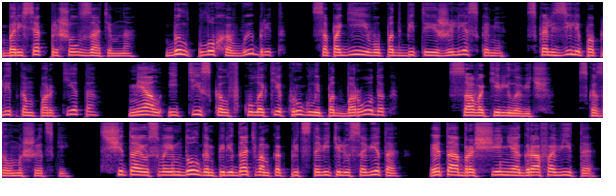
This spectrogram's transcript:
Борисяк пришел затемно, был плохо выбрит, Сапоги его, подбитые железками, скользили по плиткам паркета, мял и тискал в кулаке круглый подбородок. Сава Кириллович, сказал Мышецкий, считаю своим долгом передать вам как представителю совета это обращение графа Вите.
